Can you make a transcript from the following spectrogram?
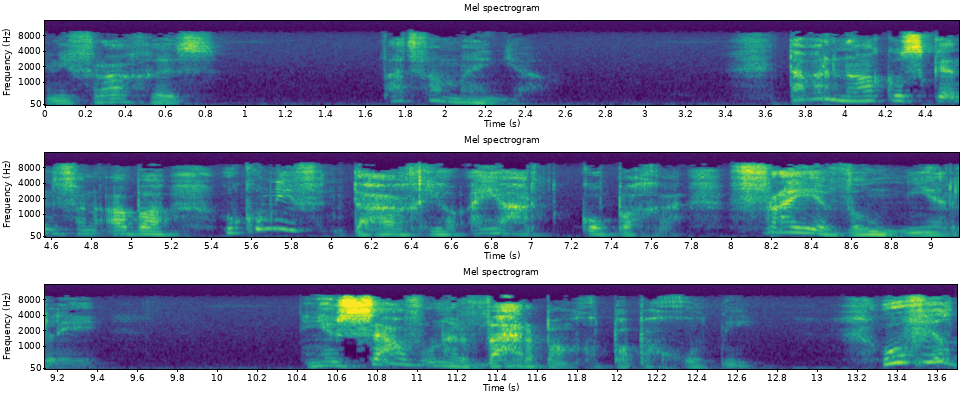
En die vraag is, wat van my en jou? Tabernakelskind van Abba, hoekom nie vandag jou eie hardkoppige, vrye wil neerlê en jouself onderwerp aan Papa God nie? Hoeveel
